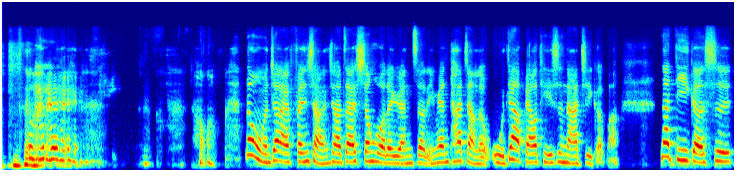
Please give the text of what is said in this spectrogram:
对。好，那我们就来分享一下，在生活的原则里面，他讲的五大标题是哪几个吧？那第一个是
